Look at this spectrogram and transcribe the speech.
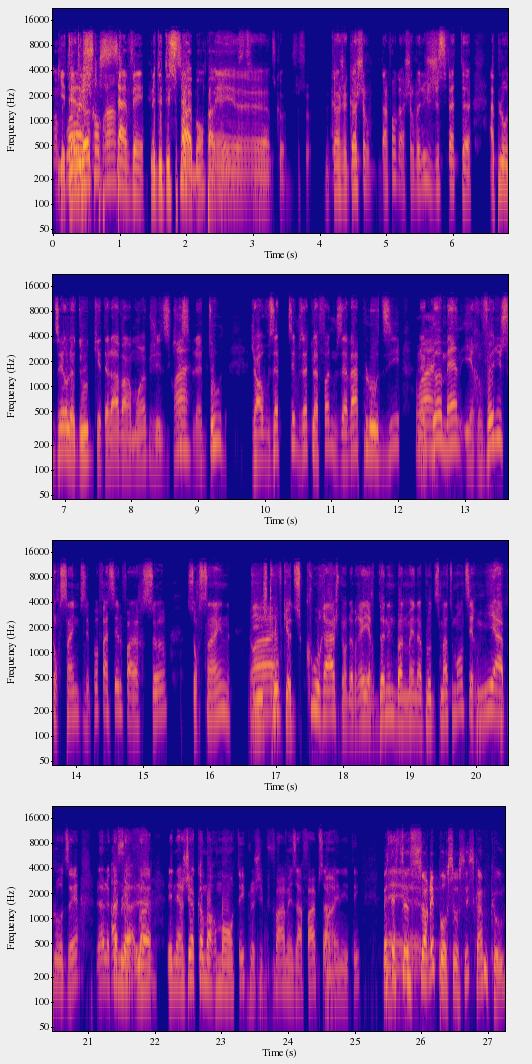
Non, qui était Ouais, là, qui savait. Mais t'étais super bon, pareil. Euh, en tout cas, c'est ça. Quand je, quand je dans le fond, quand je suis revenu, j'ai juste fait euh, applaudir le dude qui était là avant moi. Puis j'ai dit, Chris, Ouais. le dude, genre, vous êtes, tu sais, vous êtes le fun, vous avez applaudi. Ouais. Le gars, man, il est revenu sur scène. C'est pas facile de faire ça sur scène. Puis Ouais. je trouve qu'il y a du courage, puis on devrait y redonner une bonne main d'applaudissement. Tout le monde s'est remis à applaudir. Là, le- Ah, comme l'énergie a comme remonté, puis là, j'ai pu faire mes affaires, puis ça a Ouais. bien été. Mais Mais, c'était une euh, soirée pour ça aussi, c'est quand même cool.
